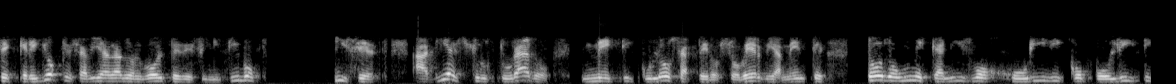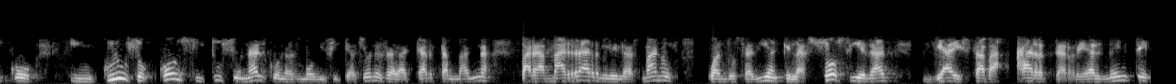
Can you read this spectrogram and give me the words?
se creyó que se había dado el golpe definitivo se había estructurado meticulosa pero soberbiamente todo un mecanismo jurídico, político, incluso constitucional con las modificaciones a la Carta Magna para amarrarle las manos cuando sabían que la sociedad ya estaba harta realmente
